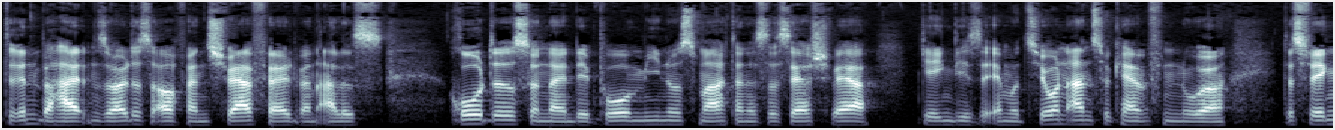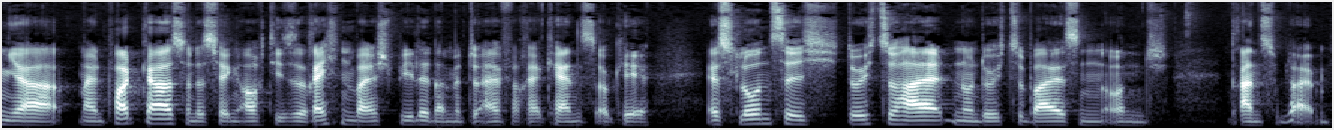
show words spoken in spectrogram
drin behalten solltest, auch wenn es schwer fällt, wenn alles rot ist und dein Depot Minus macht, dann ist es sehr schwer, gegen diese Emotionen anzukämpfen. Nur deswegen ja mein Podcast und deswegen auch diese Rechenbeispiele, damit du einfach erkennst, okay, es lohnt sich durchzuhalten und durchzubeißen und dran zu bleiben.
